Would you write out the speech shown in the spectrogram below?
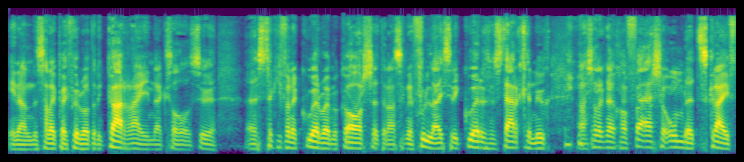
En dan sal ek byvoorbeeld in die kar ry en ek sal so 'n stukkie van 'n koor bymekaar sit en as ek nou voel luister die koor is nou sterk genoeg, dan sal ek nou gaan verse om dit skryf.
